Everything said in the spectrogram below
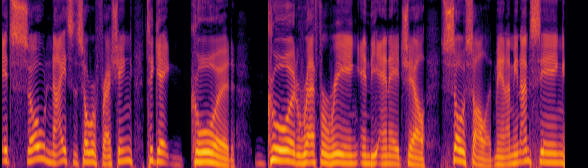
it's so nice and so refreshing to get good, good refereeing in the NHL. So solid, man. I mean, I'm seeing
